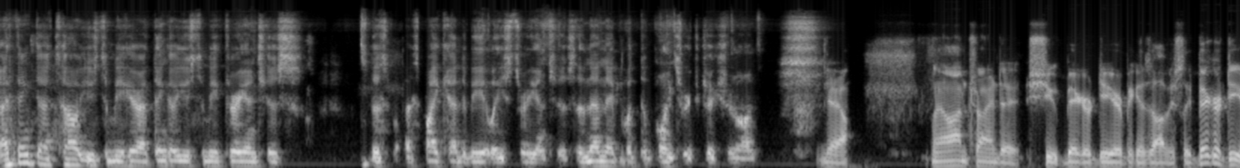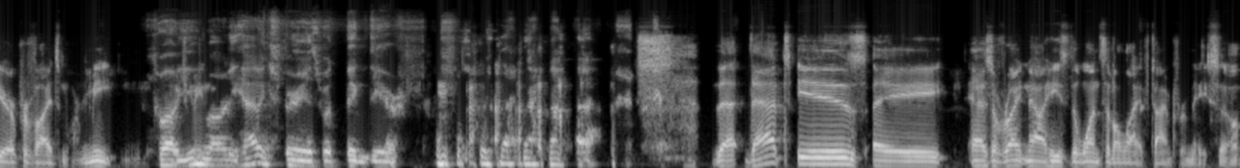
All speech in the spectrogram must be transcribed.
I think that's how it used to be here. I think it used to be three inches. The spike had to be at least three inches, and then they put the points restriction on. Yeah. Well, I'm trying to shoot bigger deer because obviously bigger deer provides more meat. Well, you've means- already had experience with big deer. that that is a as of right now, he's the once in a lifetime for me. So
